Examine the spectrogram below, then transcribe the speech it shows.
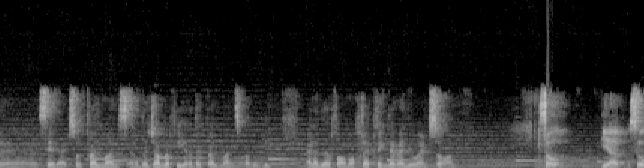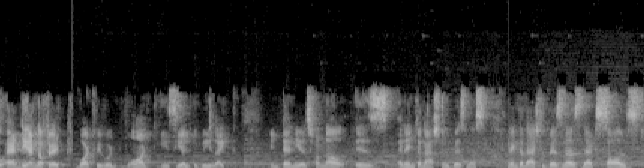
uh, say that. So 12 months another geography another 12 months probably another form of recurring revenue and so on. So yeah so at the end of it what we would want ecl to be like in 10 years from now is an international business, an international business that solves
